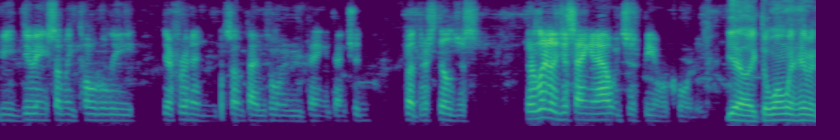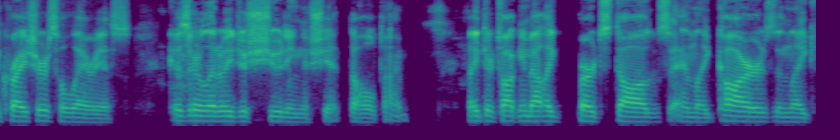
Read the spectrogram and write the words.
be doing something totally different and sometimes won't even be paying attention, but they're still just they're literally just hanging out. It's just being recorded. Yeah, like the one with him and Kreischer is hilarious because they're literally just shooting the shit the whole time. Like they're talking about like Bert's dogs and like cars and like,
